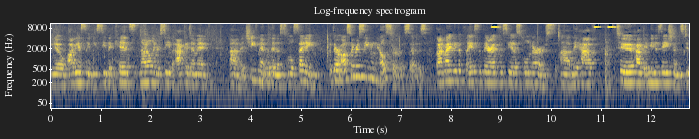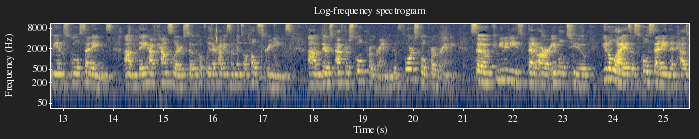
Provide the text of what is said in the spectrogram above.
You know, obviously we see that kids not only receive academic um, achievement within a school setting, but they're also receiving health services. That might be the place that they're able to see a school nurse. Um, they have to have immunizations to be in school settings. Um, they have counselors, so hopefully they're having some mental health screenings. Um, there's after school programming, before school programming. So communities that are able to utilize a school setting that has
